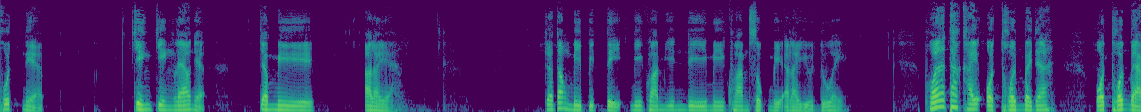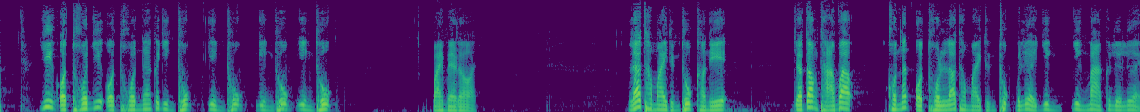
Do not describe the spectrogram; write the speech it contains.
พุทธเนี่ย จริง ๆ แล้วเนี่ยจะมีอะไรอะจะต้องมีปิติมีความยินดี มีความสุขมีอะไรอยู่ด้วย เพราะถ้าใครอดทนไปนะ อดทนแบบ ยิ่งอดทน ยิ่งอดทนนะก็ยิ่งทุกข์ยิ่งทุกข์ยิ่งทุกข์ยิ่งทุกข์ไปไม่รอด แล้วทำไมถึงทุกข์คราวนี้ จะต้องถามว่าคนนั้นอดทนแล้วทำไมถึงทุกข์ไปเรื่อยยิ่งยิ่งมากขึ้นเรื่อย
